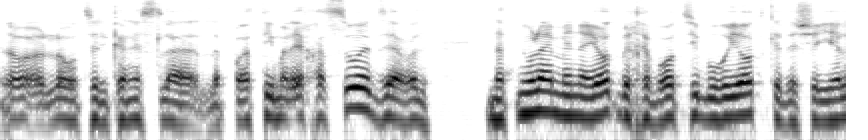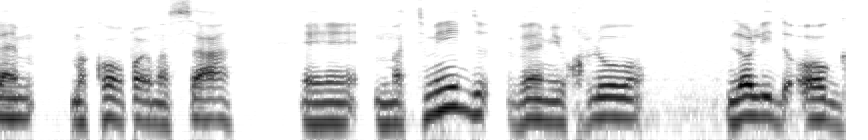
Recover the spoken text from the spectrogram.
לא, לא רוצה להיכנס לפרטים על איך עשו את זה, אבל נתנו להם מניות בחברות ציבוריות כדי שיהיה להם מקור פרנסה אה, מתמיד והם יוכלו לא לדאוג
